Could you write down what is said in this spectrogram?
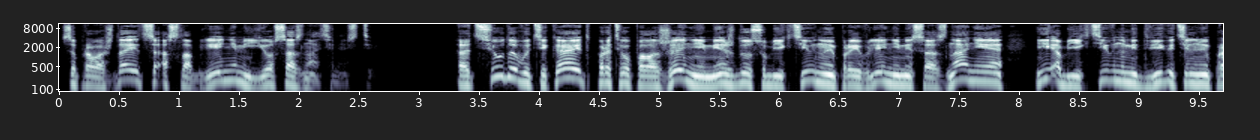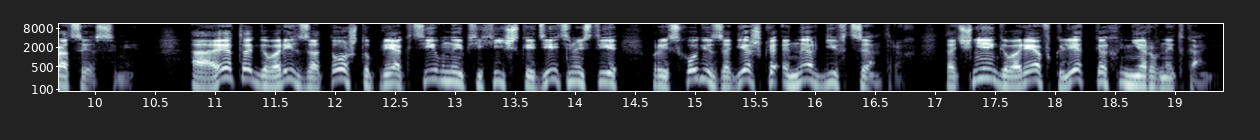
сопровождается ослаблением ее сознательности. Отсюда вытекает противоположение между субъективными проявлениями сознания и объективными двигательными процессами, а это говорит за то, что при активной психической деятельности происходит задержка энергии в центрах, точнее говоря, в клетках нервной ткани.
